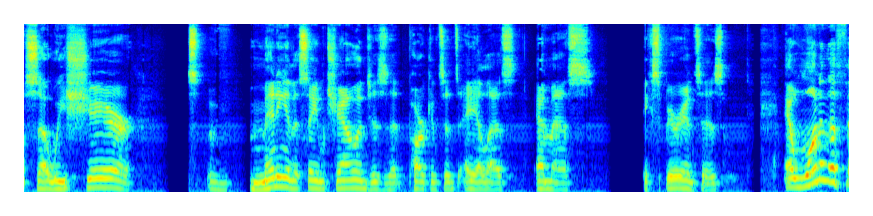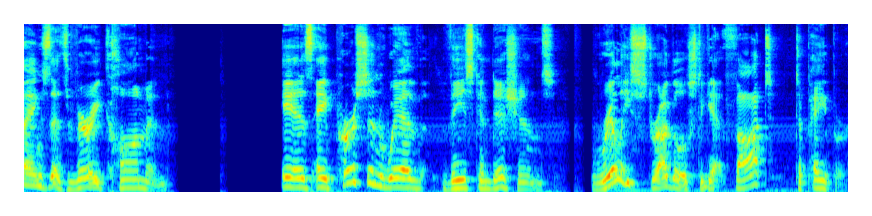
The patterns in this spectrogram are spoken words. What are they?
So we share many of the same challenges that Parkinson's, ALS, MS experiences. And one of the things that's very common is a person with these conditions really struggles to get thought to paper.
